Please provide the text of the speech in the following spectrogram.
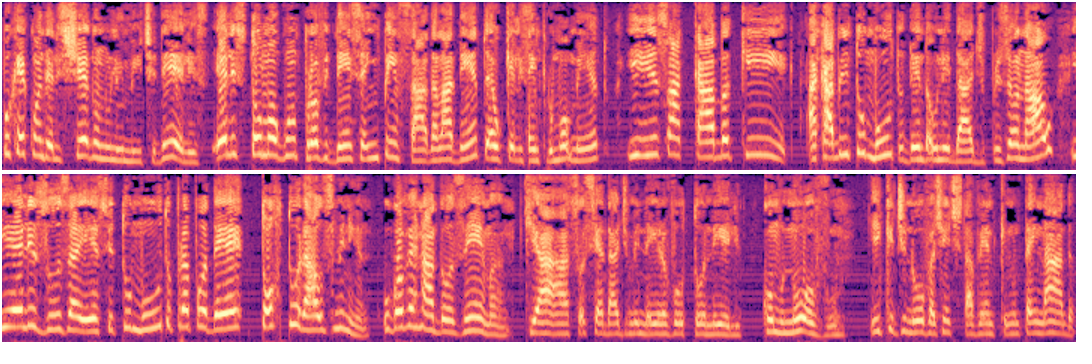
Porque quando eles chegam no limite deles, eles tomam alguma providência impensada lá dentro, é o que eles têm para o momento, e isso acaba que acaba em tumulto dentro da unidade prisional e eles usam esse tumulto para poder torturar os meninos. O governador Zema, que a sociedade mineira votou nele como novo, e que de novo a gente está vendo que não tem nada,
